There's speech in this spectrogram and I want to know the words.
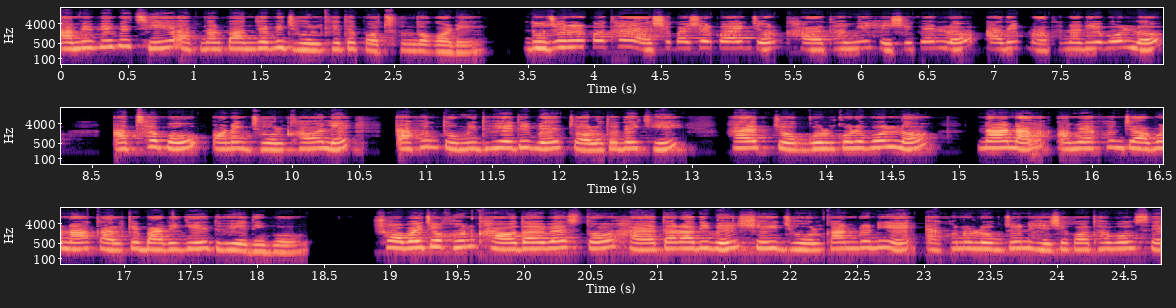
আমি ভেবেছি আপনার পাঞ্জাবি ঝোল খেতে পছন্দ করে। দুজনের কথায় আশেপাশের কয়েকজন খাওয়া থামিয়ে হেসে ফেলল। আদিব মাথা নাড়িয়ে বলল আচ্ছা বউ, অনেক ঝোল খাওয়ালে এখন তুমি ধুয়ে দিবে, চলো তো দেখি। হায়াত চোখ গোল করে বলল, না না, আমি এখন যাব না, কালকে বাড়ি গিয়ে ধুয়ে দিব। সবাই যখন খাওয়া দাওয়ায় ব্যস্ত, হায়াত আর আদিবের সেই ঝোল কাণ্ড নিয়ে এখনও লোকজন হেসে কথা বলছে।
